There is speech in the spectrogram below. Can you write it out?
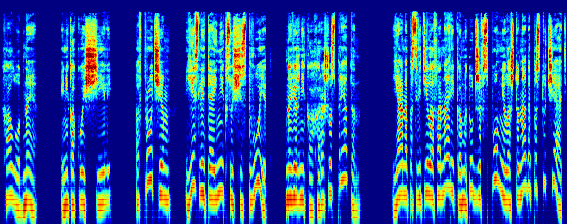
Холодная. И никакой щели. А впрочем, если тайник существует, наверняка хорошо спрятан. Яна посветила фонариком и тут же вспомнила, что надо постучать.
